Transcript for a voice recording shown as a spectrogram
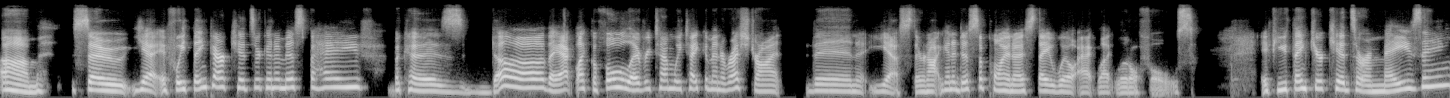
Um, so yeah, if we think our kids are going to misbehave because duh, they act like a fool every time we take them in a restaurant, then yes, they're not going to disappoint us. They will act like little fools. If you think your kids are amazing,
